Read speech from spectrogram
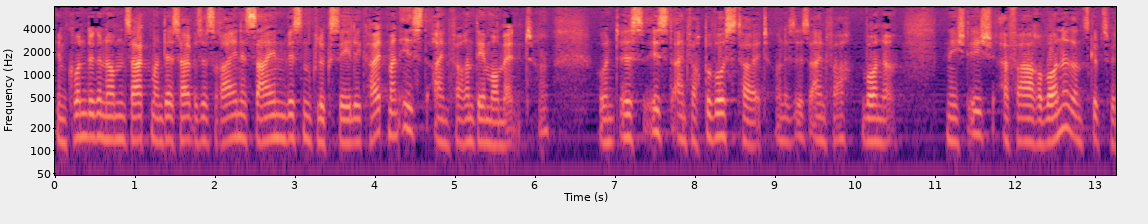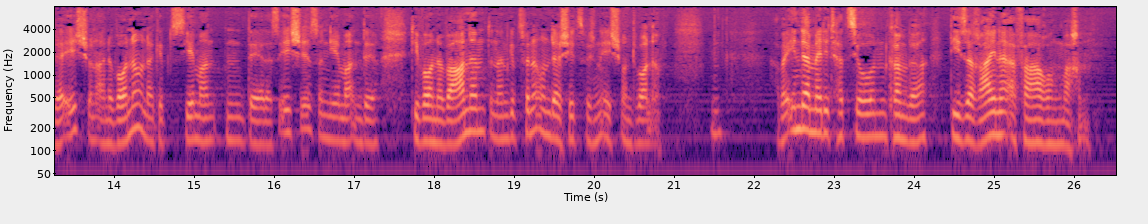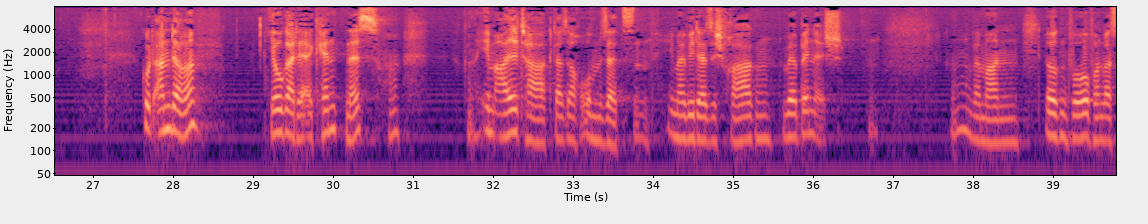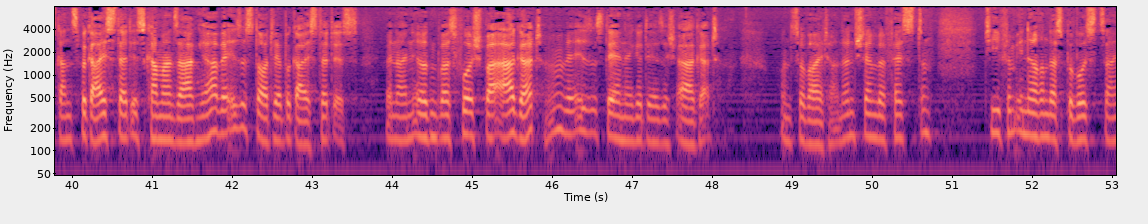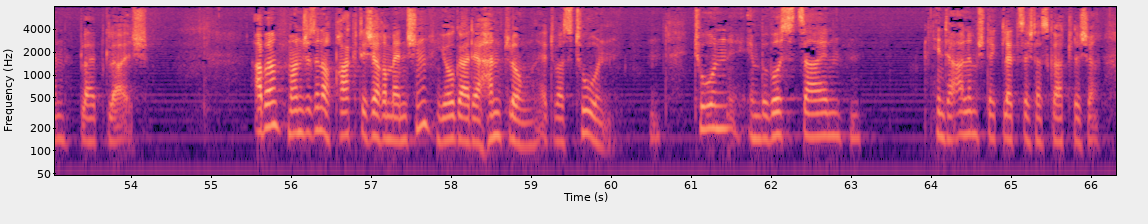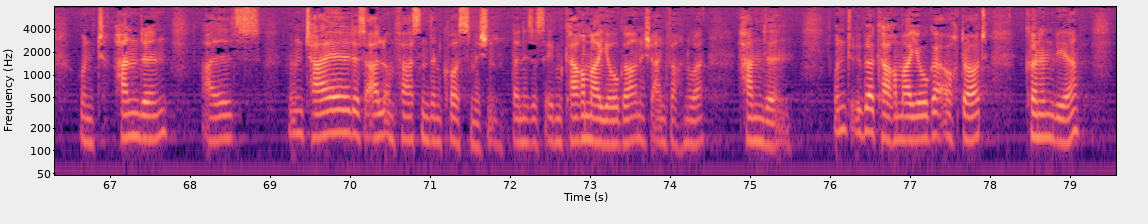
Im Grunde genommen sagt man deshalb, es ist reines Sein, Wissen, Glückseligkeit. Man ist einfach in dem Moment. Und es ist einfach Bewusstheit und es ist einfach Wonne. Nicht ich erfahre Wonne, sonst gibt es wieder ich und eine Wonne und da gibt es jemanden, der das Ich ist und jemanden, der die Wonne wahrnimmt und dann gibt es wieder einen Unterschied zwischen Ich und Wonne. Aber in der Meditation können wir diese reine Erfahrung machen. Gut, andere, Yoga der Erkenntnis, im Alltag das auch umsetzen. Immer wieder sich fragen, wer bin ich? Wenn man irgendwo von was ganz begeistert ist, kann man sagen, ja, wer ist es dort, wer begeistert ist? Wenn einen irgendwas furchtbar ärgert, hm, wer ist es derjenige, der sich ärgert? Und so weiter. Und dann stellen wir fest, tief im Inneren das Bewusstsein bleibt gleich. Aber manche sind auch praktischere Menschen, Yoga der Handlung, etwas tun. Tun im Bewusstsein, hinter allem steckt letztlich das Göttliche und Handeln als ein Teil des allumfassenden Kosmischen. Dann ist es eben Karma Yoga und nicht einfach nur Handeln. Und über Karma Yoga auch dort können wir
